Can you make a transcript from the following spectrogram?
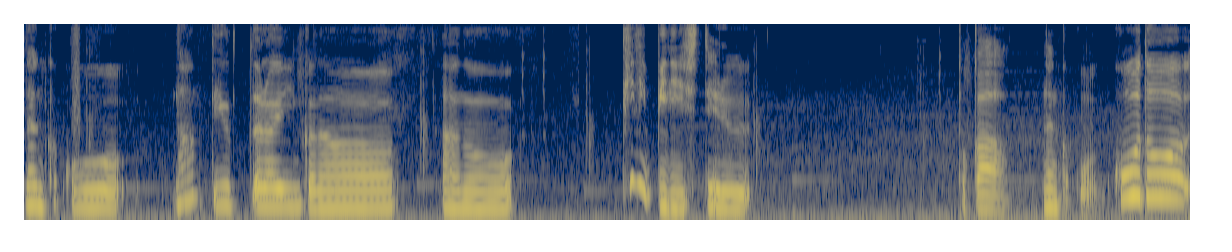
なんかこうなんて言ったらいいんかなあのピリピリしてるとかなんかこう行動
